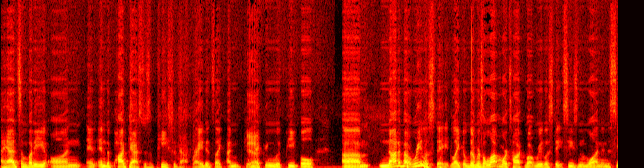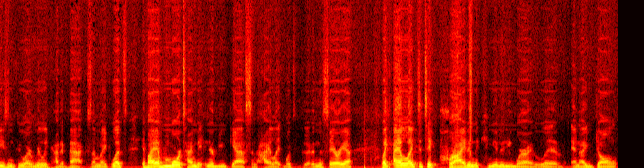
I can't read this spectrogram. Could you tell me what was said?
I had somebody on, and, and the podcast is a piece of that, right? It's like I'm Yeah. connecting with people, um, not about real estate. Like there was a lot more talk about real estate season one. Into season two, I really cut it back because I'm like, let's, if I have more time to interview guests and highlight what's good in this area, like I like to take pride in the community where I live, and I don't.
